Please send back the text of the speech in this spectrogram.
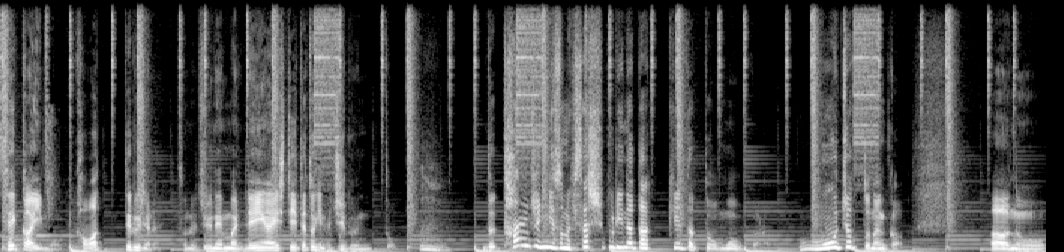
世界も変わってるじゃない？その10年前に恋愛していた時の自分と。うん。だ単純にその久しぶりなだけだと思うから。もうちょっとなんかあの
